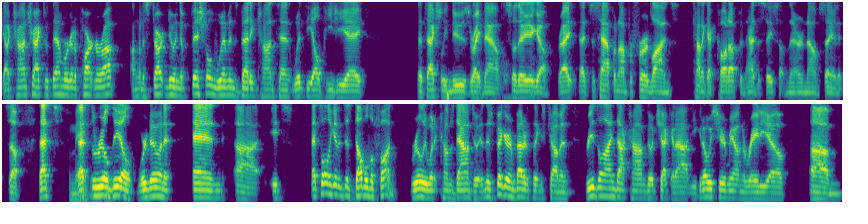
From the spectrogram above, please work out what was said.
got a contract with them. We're going to partner up. I'm going to start doing official women's betting content with the LPGA that's actually news right now. So there you go. Right. That just happened on preferred lines. Kind of got caught up and had to say something there. And now I'm saying it. So that's, Amazing. that's the real deal. We're doing it. And uh, it's, that's only going to just double the fun really when it comes down to it. And there's bigger and better things coming. Readtheline.com. Go check it out. You can always hear me on the radio. Um,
